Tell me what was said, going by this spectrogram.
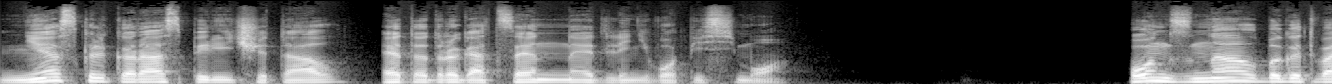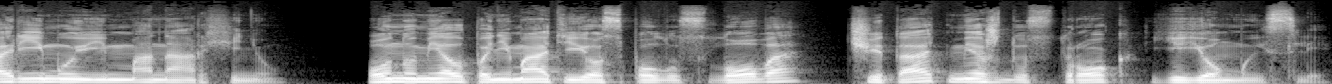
несколько раз перечитал это драгоценное для него письмо. Он знал боготворимую им монархиню. Он умел понимать ее с полуслова, читать между строк ее мысли.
